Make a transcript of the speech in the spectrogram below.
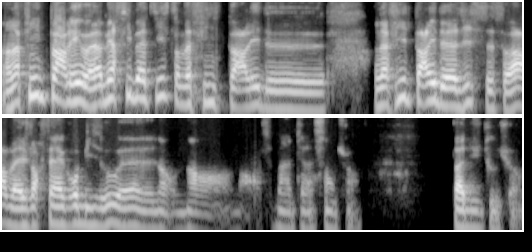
On a fini de parler. Voilà, merci Baptiste. On a fini de parler de, on a fini de parler de Aziz ce soir. Ben, je leur fais un gros bisou. non, non, non, c'est pas intéressant, tu vois. Pas du tout, tu vois.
